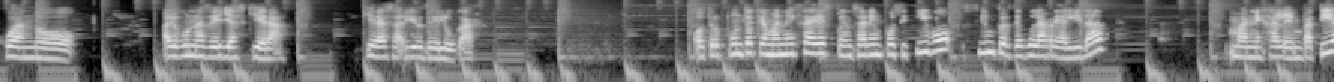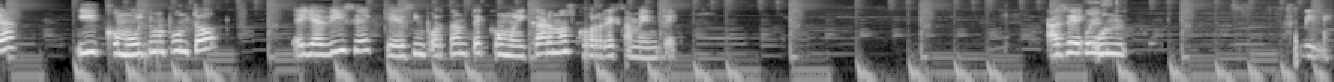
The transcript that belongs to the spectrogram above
cuando alguna de ellas quiera, quiera salir del lugar. Otro punto que maneja es pensar en positivo sin perder la realidad maneja la empatía y como último punto, ella dice que es importante comunicarnos correctamente. Hace pues un... Dime.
